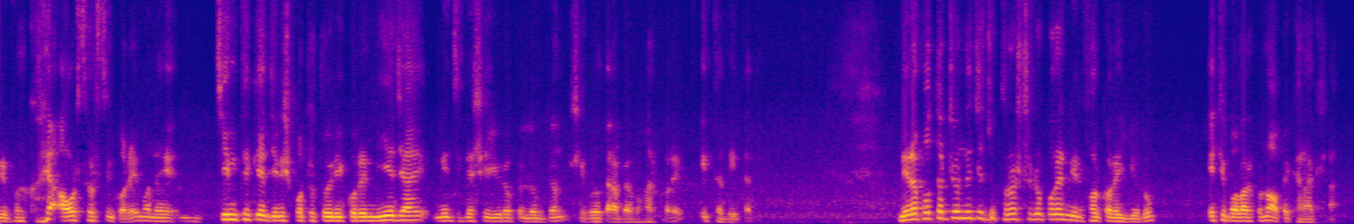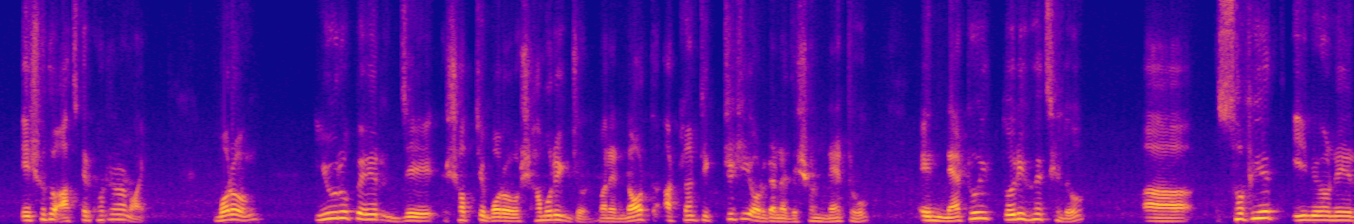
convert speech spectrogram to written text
নির্ভর করে আউটসোর্সিং করে মানে চীন থেকে জিনিসপত্র তৈরি করে নিয়ে যায়, নিজ দেশে ইউরোপের লোকজন সেগুলো তারা ব্যবহার করে, ইত্যাদি ইত্যাদি। নিরাপত্তার জন্য যে যুক্তরাষ্ট্রের উপরে নির্ভর করে ইউরোপ, এটি বলার কোনো অপেক্ষা রাখে না। এই শুধু আজকের ঘটনা নয়, বরং ইউরোপের যে সবচেয়ে বড় সামরিক জোট মানে North Atlantic Treaty Organisation NATO, এই ন্যাটোই তৈরি হয়েছিল সোভিয়েত ইউনিয়নের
